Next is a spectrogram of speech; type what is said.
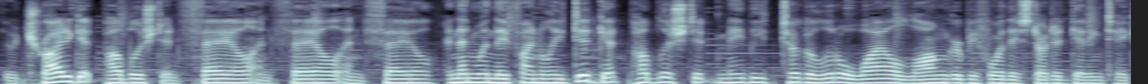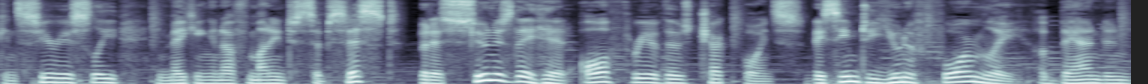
They would try to get published and fail and fail and fail. And then when they finally did get published, it maybe took a little while longer before they started getting taken seriously and making enough money to subsist. But as soon as they hit all three of those checkpoints, they seemed to uniformly abandon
